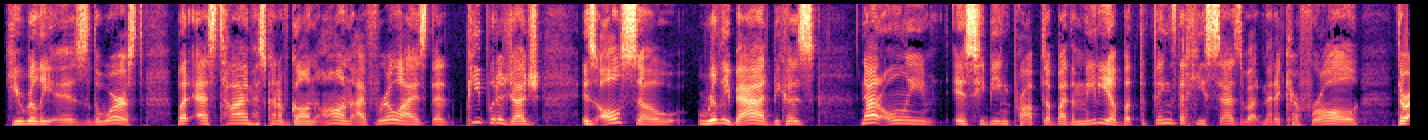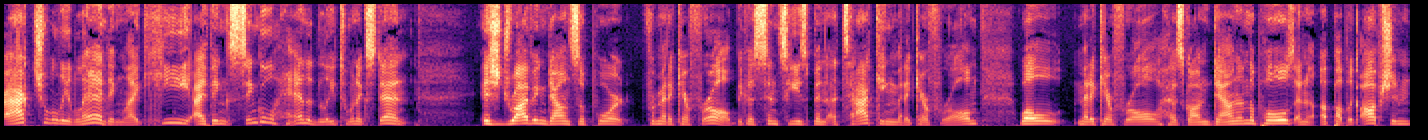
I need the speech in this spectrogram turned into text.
he really is the worst. But as time has kind of gone on, I've realized that Pete Buttigieg is also really bad because not only is he being propped up by the media, but the things that he says about Medicare for all, they're actually landing. Like he, I think, single handedly to an extent, is driving down support for Medicare for all because since he's been attacking Medicare for all, well, Medicare for all has gone down in the polls and a public option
